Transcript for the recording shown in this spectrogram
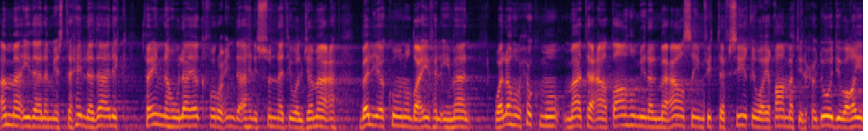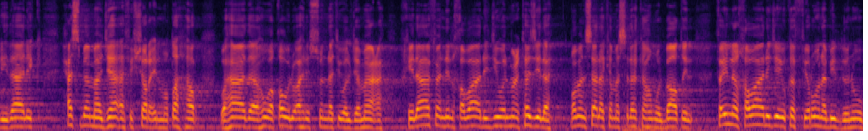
أما إذا لم يستحل ذلك فإنه لا يكفر عند أهل السنة والجماعة بل يكون ضعيف الإيمان. وله حكم ما تعاطاه من المعاصي في التفسيق وإقامة الحدود وغير ذلك حسب ما جاء في الشرع المطهر. وهذا هو قول أهل السنة والجماعة. خلافا للخوارج والمعتزلة ومن سلك مسلكهم الباطل فإن الخوارج يكفرون بالذنوب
